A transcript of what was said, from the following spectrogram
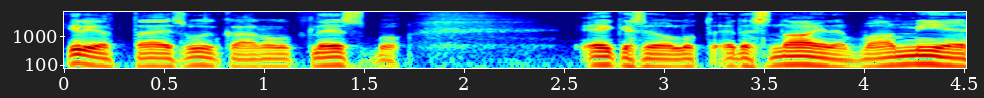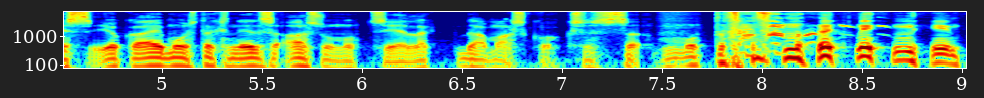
kirjoittaja ei suinkaan ollut lesbo, eikä se ollut edes nainen, vaan mies, joka ei muistaakseni edes asunut siellä Damaskoksessa. Mutta tota, niin, niin.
